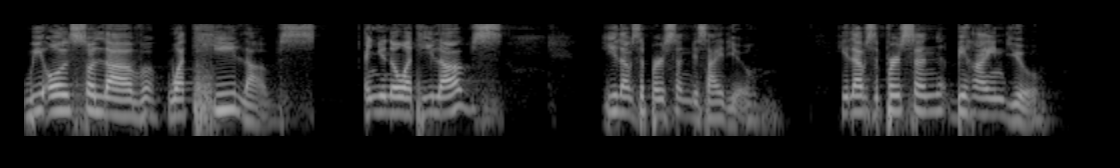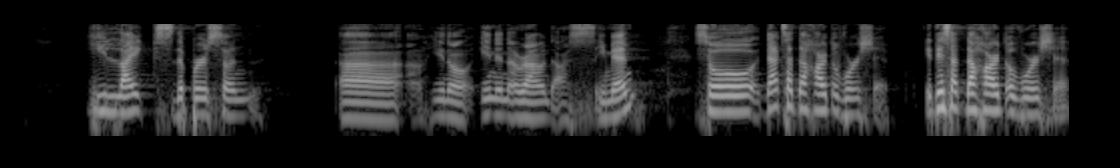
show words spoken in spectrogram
we also love what He loves. And you know what He loves? He loves the person beside you, He loves the person behind you. He likes the person, uh, you know, in and around us. Amen? So that's at the heart of worship. It is at the heart of worship.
